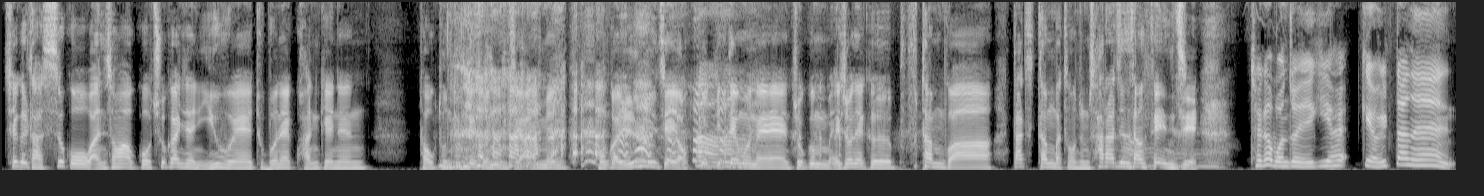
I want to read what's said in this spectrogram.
책을 다 쓰고 완성하고 출간이 된 이후에 두 분의 관계는 더욱 돈독해졌는지 아니면 뭔가 일로 이제 엮였기 아. 때문에 조금 예전에 그 풋풋함과 따뜻함 같은 건 좀 사라진 상태인지 제가 먼저 얘기할게요. 일단은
